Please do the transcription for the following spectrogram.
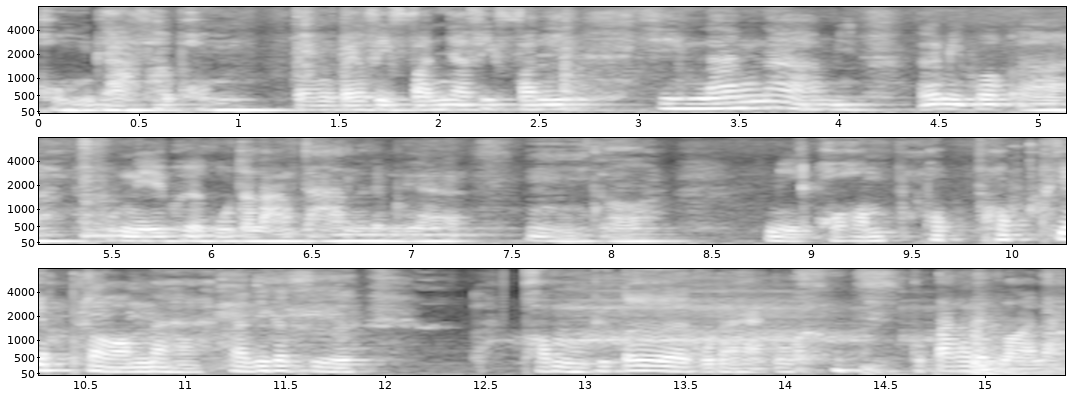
ผมยาสระผมแปรงแปรงสีฟันยาสีฟันครีมล้างหน้ามีแล้วก็มีพวกเอ่อพวกนี้เผื่อกูจะล้างจานอะไรแบบนี้นะฮะอืมก็มีพร้อมครบครบเพียบพร้อมนะฮะแล้วนี่ก็คือ คอมพิวเตอร์กูนะฮะกูกูตั้งเรียบร้อยแล้ว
